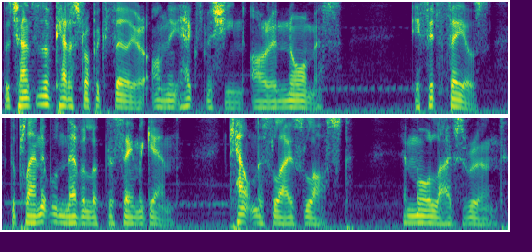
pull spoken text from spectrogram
The chances of catastrophic failure on the Hex machine are enormous. If it fails, the planet will never look the same again. Countless lives lost, and more lives ruined.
